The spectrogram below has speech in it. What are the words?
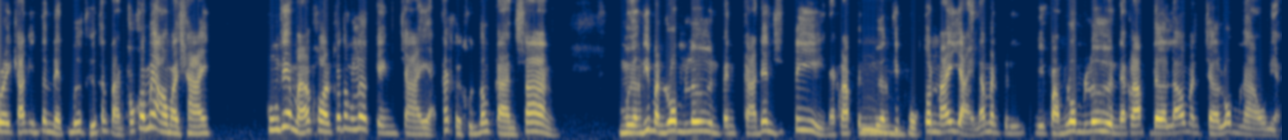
บริการอินเทอร์เน็ตมือถือต่างๆเขาก็ไม่เอามาใช้ กรุงเทพมหานครก็ต้องเลิกเกรงใจอะถ้าเกิดคุณต้องการสร้างเมืองที่มันร่มรื่นเป็น garden city นะครับเป็นเมืองที่ปลูกต้นไม้ใหญ่แล้วมันเป็นมีความร่มรื่นนะครับ เดินแล้วมันเจอร่มเงาเนี่ย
